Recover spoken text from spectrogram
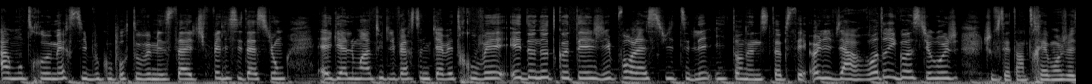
à Montreux. Merci beaucoup pour tous vos messages. Félicitations également à toutes les personnes qui avaient trouvé. Et de notre côté, j'ai pour la suite les hits en non-stop. C'est Olivia Rodrigo sur Rouge. Je vous souhaite un très bon jeudi.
